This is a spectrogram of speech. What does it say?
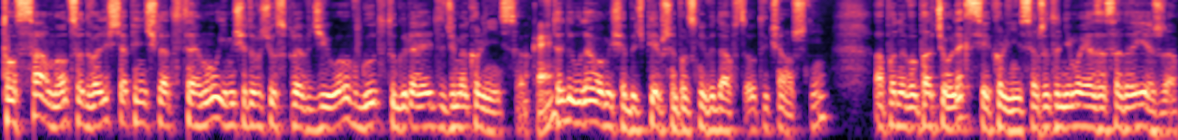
to samo, co 25 lat temu i mi się to w życiu sprawdziło w Good to Great Jima Collinsa. Okay. Wtedy udało mi się być pierwszym polskim wydawcą tej książki, a potem w oparciu o lekcję Collinsa, że to nie moja zasada jeża.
